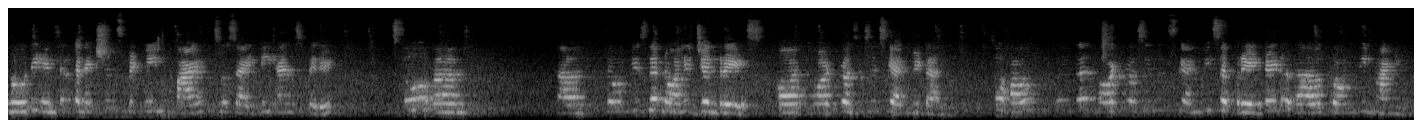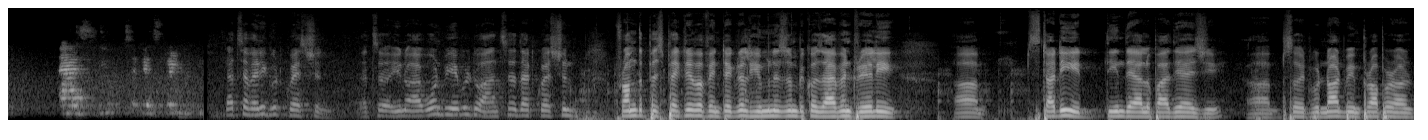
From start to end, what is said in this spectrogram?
through the interconnections between mind, society, and spirit, so um, uh, from which the knowledge generates or thought processes can be done. So, how the thought processes can be separated uh, from the mind, as you suggested? That's a very good question. That's a, you know, I won't be able to answer that question from the perspective of integral humanism because I haven't really um, studied Deen Dayal Upadhyay ji. Um, so it would not be improper on,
